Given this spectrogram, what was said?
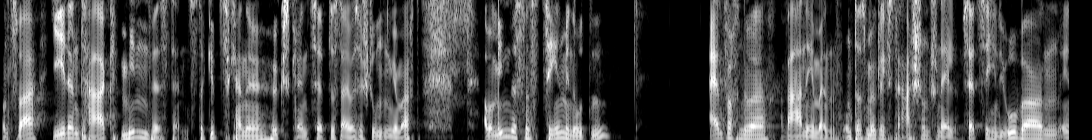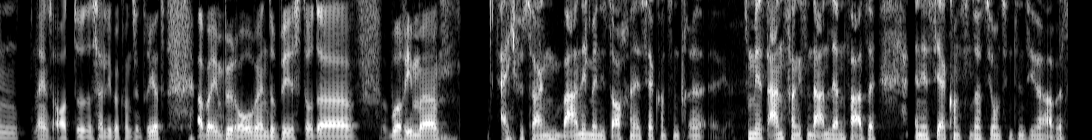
Und zwar jeden Tag mindestens. Da gibt es keine Höchstgrenze, habe das teilweise Stunden gemacht, aber mindestens zehn Minuten einfach nur wahrnehmen und das möglichst rasch und schnell. Setz dich in die U-Bahn, in, nein, ins Auto, da sei lieber konzentriert, aber im Büro, wenn du bist oder wo auch immer. Ich würde sagen, Wahrnehmen ist auch eine sehr konzentrierte, zumindest anfangs in der Anlernphase, eine sehr konzentrationsintensive Arbeit.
